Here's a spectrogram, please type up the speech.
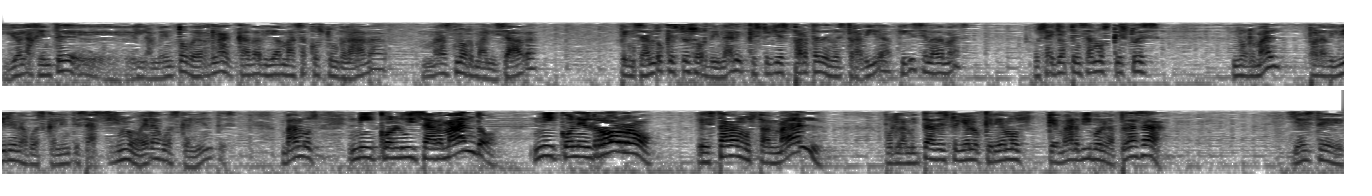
Y yo a la gente eh, lamento verla cada día más acostumbrada, más normalizada, pensando que esto es ordinario, que esto ya es parte de nuestra vida. Fíjese nada más. O sea, ya pensamos que esto es normal para vivir en Aguascalientes. Así no era Aguascalientes. Vamos, ni con Luis Armando, ni con el Rorro estábamos tan mal. Por la mitad de esto ya lo queríamos quemar vivo en la plaza. Y a este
